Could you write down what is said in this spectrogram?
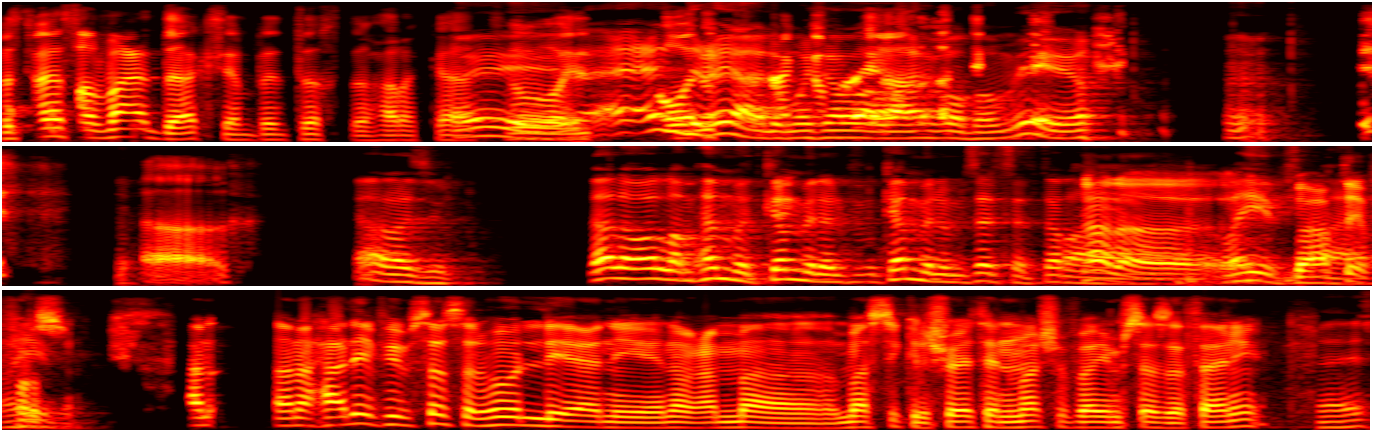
بس فيصل ما عنده اكشن بنت أخته حركات إيه، هو عنده عياله ما شاء الله الله. يحفظهم. أيوه آخ. يا رجل. لا لا والله محمد كمل الف... كمل المسلسل ترى. لا لا رهيب بعطيه. فرصة. أنا حاليا في مسلسل هو اللي يعني نوعا ما ماسكني شويتين ما أشوف أي مسلسل ثاني. إيش؟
